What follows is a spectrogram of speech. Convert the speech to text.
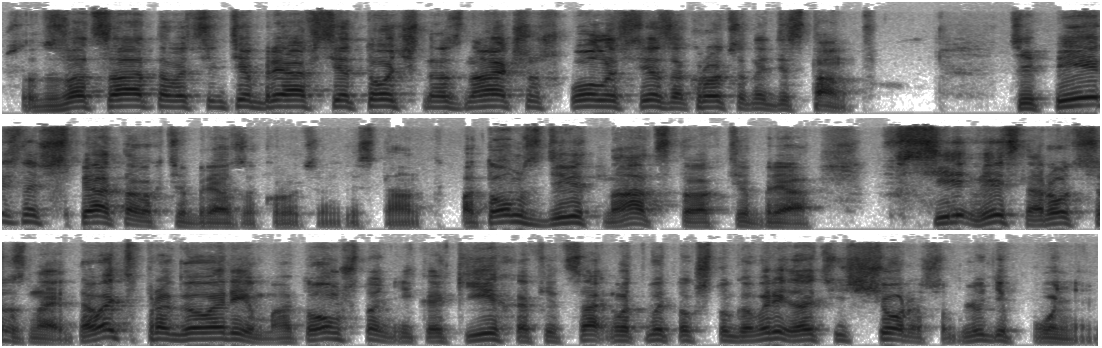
что с 20 сентября все точно знают, что школы все закроются на дистант. Теперь, значит, с 5 октября закроются на дистант. Потом с 19 октября. Все, весь народ все знает. Давайте проговорим о том, что никаких официальных... Вот вы только что говорили, давайте еще раз, чтобы люди поняли.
